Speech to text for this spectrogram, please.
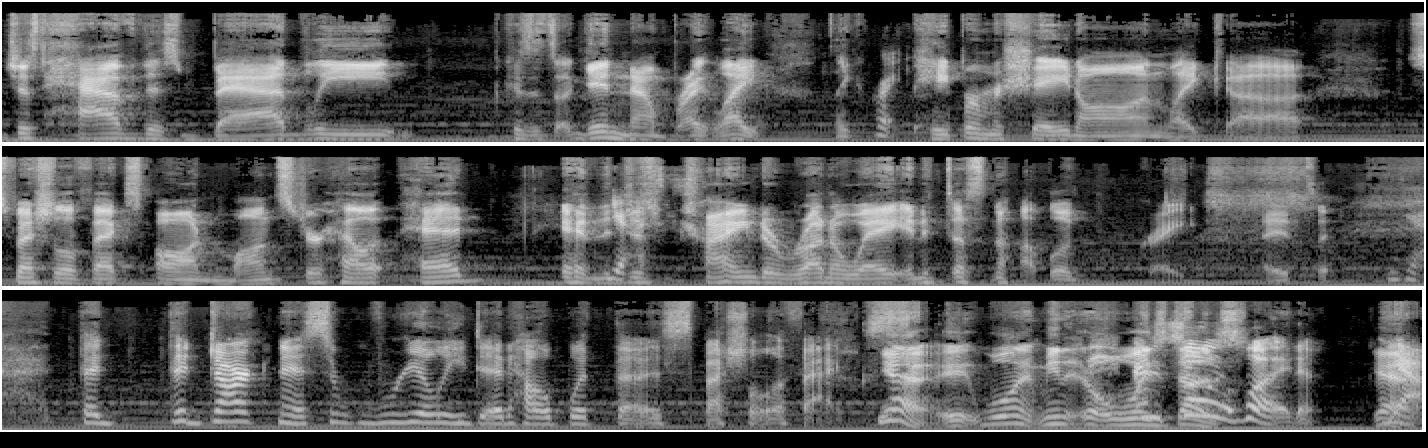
just have this badly because it's again now bright light like Right. paper mache on like uh special effects on monster he- head and Yes. just trying to run away and it does not look great it's Yeah. The the darkness really did help with the special effects. yeah it well i mean it always and so does it would. yeah. yeah.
